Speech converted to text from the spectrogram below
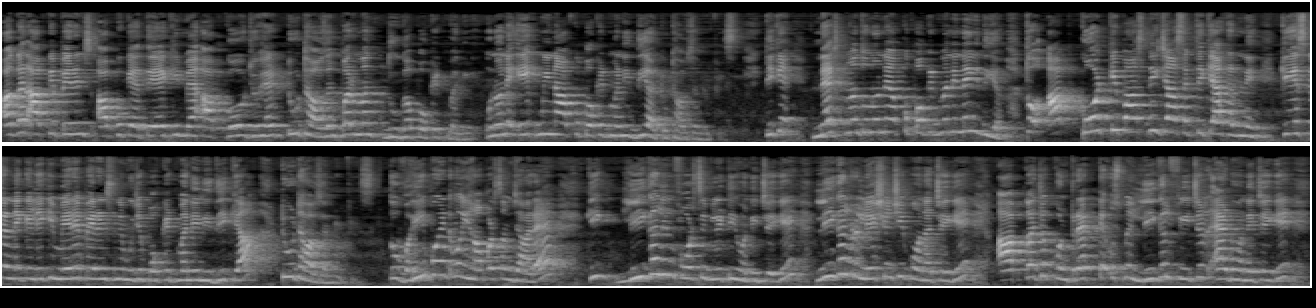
अगर आपके पेरेंट्स आपको कहते हैं कि मैं आपको जो है टू थाउज़ेंड पर मंथ दूँगा पॉकेट मनी उन्होंने एक महीना आपको पॉकेट मनी दिया टू थाउज़ेंड रुपीज़ ठीक है? नेक्स्ट मंथ उन्होंने आपको पॉकेट मनी नहीं दिया तो आप कोर्ट के पास नहीं जा सकते क्या करने केस करने के लिए कि मेरे पेरेंट्स ने मुझे पॉकेट मनी नहीं दी क्या? टू थाउज़ेंड रुपीज़ तो वही पॉइंट वो यहाँ पर समझा रहा है कि लीगल इन्फोर्सिबिलिटी होनी चाहिए लीगल रिलेशनशिप होना चाहिए, आपका जो कॉन्ट्रैक्ट है उसमें लीगल फीचर ऐड होने चाहिए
